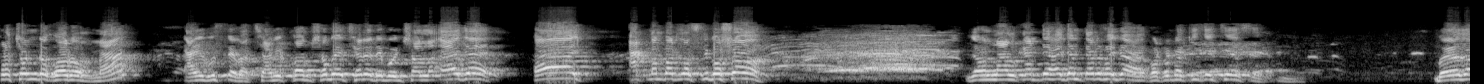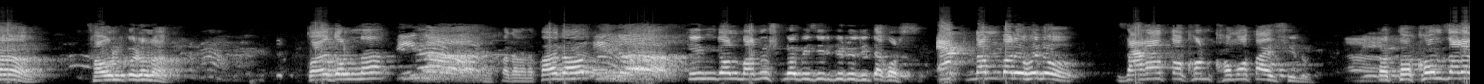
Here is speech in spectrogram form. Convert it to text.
প্রচণ্ড গরম, না? আমি বুঝতে পারছি। আমি কম সময়ে ছেড়ে দেবো ইনশাল্লাহ এই যে, এই, আট নম্বর যাত্রী, বসো। যখন লাল কার্ড দেখাই দেন তার ভাইবা ঘটনা কি দেখতে আছে? বয়া দাও। ফাউল করো না। কয় দল না? কথা বলে। কয় দল? তিন দল। মানুষ নবীজির বিরোধিতা করছে। এক নম্বরে হইল যারা তখন ক্ষমতায় ছিল। তো তখন যারা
